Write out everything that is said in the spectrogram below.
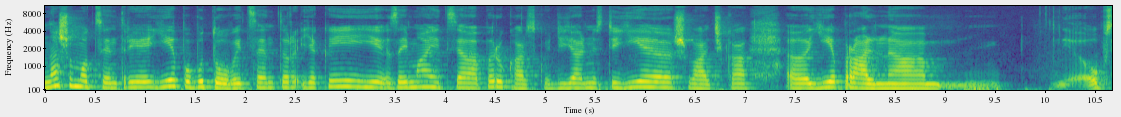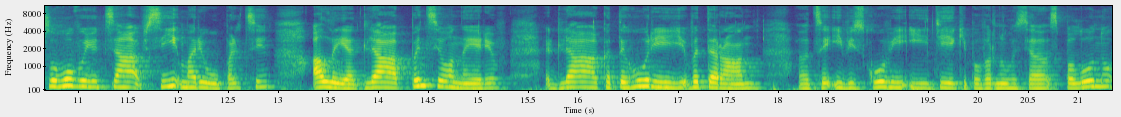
В нашому центрі є побутовий центр, який займається перукарською діяльністю, є швачка, е, є пральна. Обслуговуються всі маріупольці, але для пенсіонерів, для категорій ветеран, е, це і військові, і ті, які повернулися з полону,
